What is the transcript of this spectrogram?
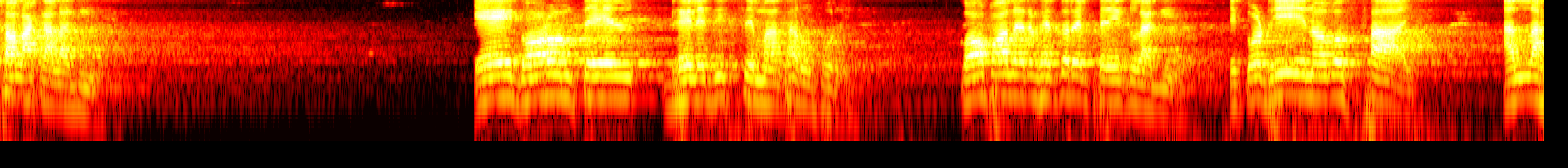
শলাকা লাগিয়েছে। এই গরম তেল ঢেলে দিচ্ছে মাথার উপরে। কপালের ভেতরে ব্রেক লাগিস। এই কঠিন অবস্থায় আল্লাহ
